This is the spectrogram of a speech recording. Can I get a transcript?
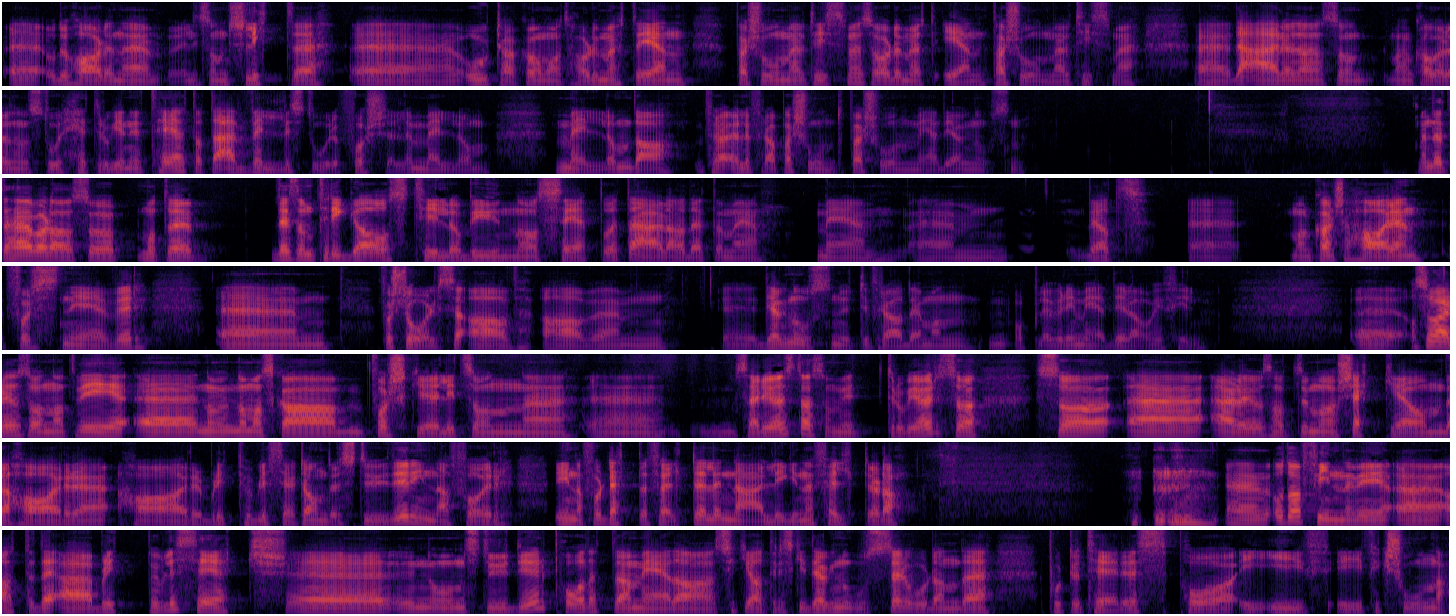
eh, og du har denne litt sånn slitte eh, ordtaket om at har du møtt én person med autisme, så har du møtt én person med autisme. Eh, det er sånn, man kaller det en stor heterogenitet, at det er veldig store forskjeller mellom, mellom da, fra, fra person til person med diagnosen. Men dette her var da altså måte, Det som trigga oss til å begynne å se på dette, er da dette med med um, det at uh, man kanskje har en for snever um, forståelse av, av um, diagnosen ut ifra det man opplever i medier da, og i film. Uh, og så er det jo sånn at vi, uh, når, når, man skal forske litt sånn seriøst, da, som vi tror vi gjør, så, så er det jo sånn at du må sjekke om det har, har blitt publisert andre studier innenfor, dette feltet eller nærliggende felter. da. Eh, og da finner vi eh, at det er blitt publisert eh, noen studier på dette med da, psykiatriske diagnoser, hvordan det portretteres på, i, i, i, fiksjon.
